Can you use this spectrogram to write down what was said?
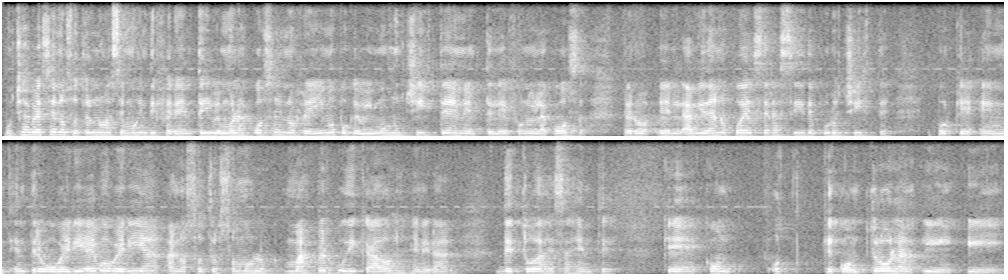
Muchas veces nosotros nos hacemos indiferentes y vemos las cosas y nos reímos porque vimos un chiste en el teléfono y la cosa, pero la vida no puede ser así de puro chiste, porque entre bobería y bobería a nosotros somos los más perjudicados en general de todas esa gente que, que controlan y,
